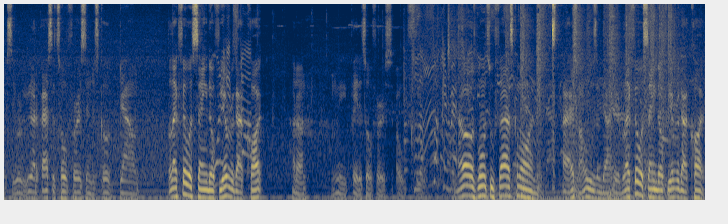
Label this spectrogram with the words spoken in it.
let's see, we got to pass the toll first and just go down. But like Phil was saying, though, if you ever got caught... Hold on. Let me pay the toll first. Oh, shit. No, I was going too fast. Come on. Alright, that's fine. We'll lose them down here. But like Phil was saying, though, if we ever got caught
